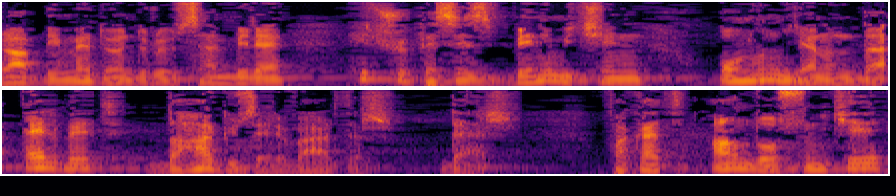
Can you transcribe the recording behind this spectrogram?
Rabbime döndürülsem bile hiç şüphesiz benim için onun yanında elbet daha güzeli vardır der. Fakat andolsun ki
